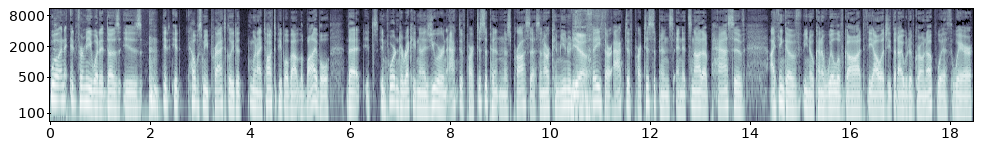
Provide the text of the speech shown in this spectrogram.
Well, and it, for me, what it does is it, it helps me practically to when I talk to people about the Bible that it's important to recognize you are an active participant in this process, and our communities Yeah. of faith are active participants, and it's not a passive. I think of you know kind of will of God theology that I would have grown up with, where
